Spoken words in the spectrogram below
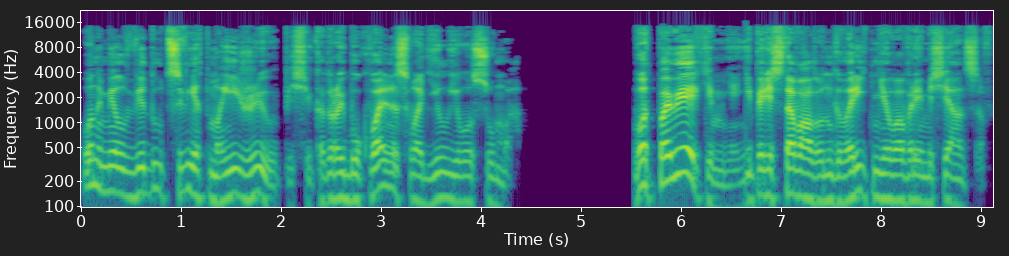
Он имел в виду цвет моей живописи, который буквально сводил его с ума. Вот поверьте мне, не переставал он говорить мне во время сеансов,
